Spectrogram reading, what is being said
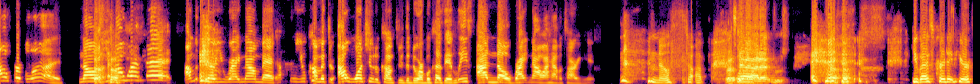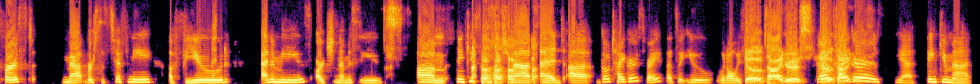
out for blood. No, you know what, Matt? I'm gonna tell you right now, Matt. I see you coming through. I want you to come through the door because at least I know right now I have a target. no, stop. Let's well, get at it. you guys heard it here first. Matt versus Tiffany, a feud, enemies, arch nemesis. Um, thank you so much, Matt. And uh, go Tigers, right? That's what you would always say. Go Tigers. Go, go Tigers. Tigers. Yeah. Thank you, Matt.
